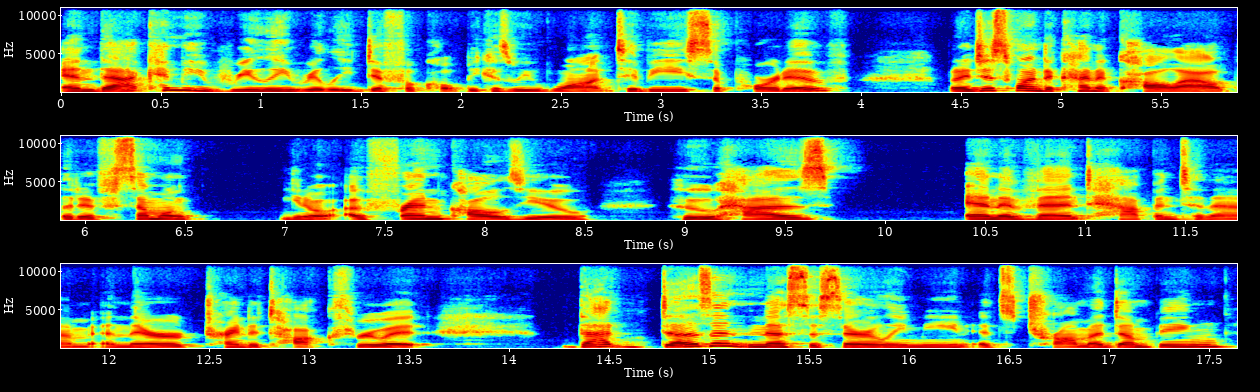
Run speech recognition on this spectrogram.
And that can be really really difficult because we want to be supportive but i just wanted to kind of call out that if someone you know a friend calls you who has an event happen to them and they're trying to talk through it that doesn't necessarily mean it's trauma dumping.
